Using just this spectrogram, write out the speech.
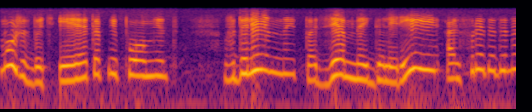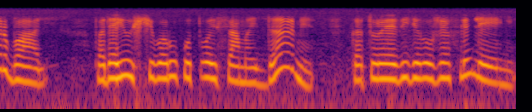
может быть, и это припомнит, в длинной подземной галерее Альфреда де Нерваль, подающего руку той самой даме, которую я видел уже в Лелене,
